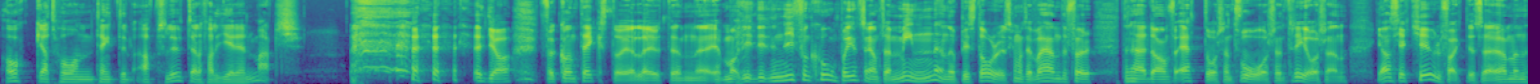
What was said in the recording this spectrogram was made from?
och att hon tänkte absolut i alla fall ge det en match. Ja, för kontext då, jag la ut en, eh, det, är en ny funktion på Instagram, så här, minnen uppe i stories. Kan man säga, vad hände för den här dagen för ett år sedan, två år sedan, tre år sedan? Ganska kul faktiskt. Så här. Ja, men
